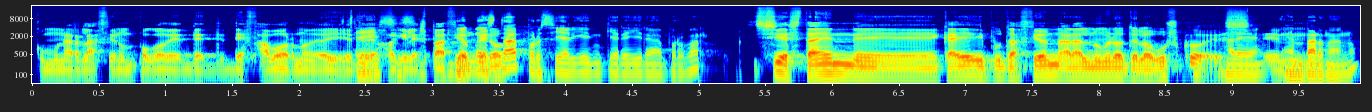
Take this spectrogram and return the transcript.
como una relación un poco de, favor, ¿no? De, oye, te dejo aquí el espacio. ¿Dónde está por si alguien quiere ir a probar? Sí, está en eh, calle Diputación, ahora el número te lo busco. Es en, en Barna, ¿no?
